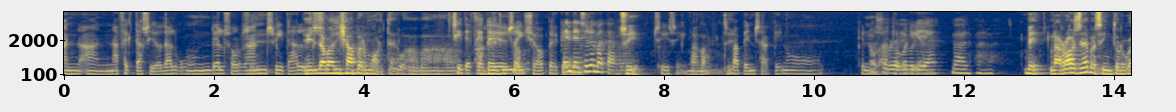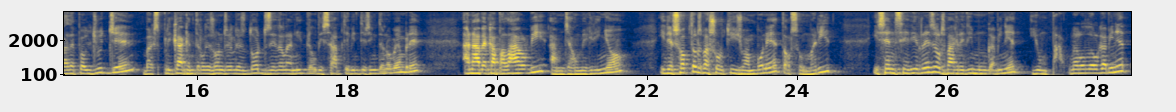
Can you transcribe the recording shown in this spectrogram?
en, en afectació d'algun dels òrgans sí. vitals. Ell la va deixar per morta. La va sí, de fet agredir, és no? això. Perquè... La intenció de matar-la. Sí. Sí, sí, va, sí. va pensar que no, que no, no la trobaria. Val, val. Bé, la Rosa va ser interrogada pel jutge, va explicar que entre les 11 i les 12 de la nit del dissabte 25 de novembre anava cap a l'Albi amb Jaume Grinyó i de sobte els va sortir Joan Bonet, el seu marit, i sense dir res els va agredir amb un gabinet i un pal. Ve del gabinet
